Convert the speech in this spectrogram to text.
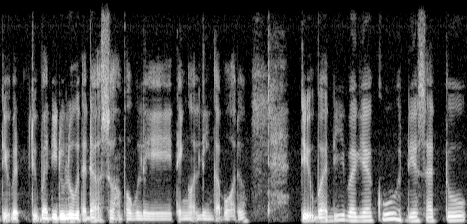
TubeBuddy dulu tak ada so hampa boleh tengok link kat bawah tu. TubeBuddy bagi aku dia satu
